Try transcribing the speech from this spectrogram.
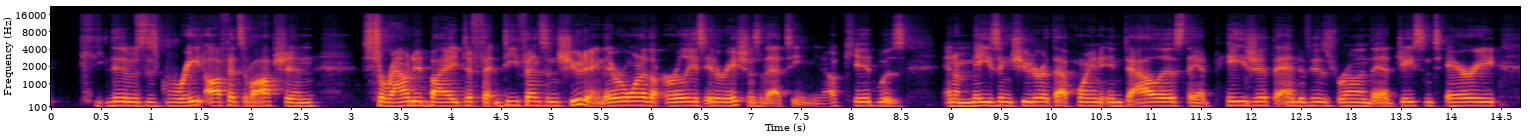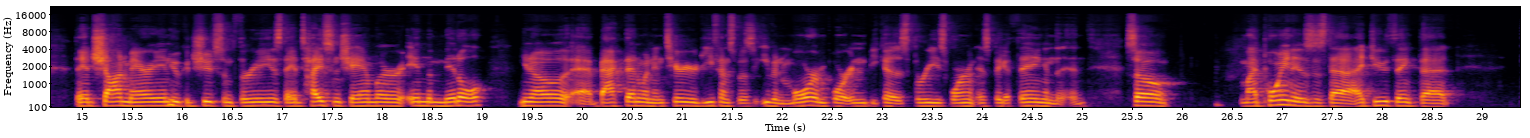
there was this great offensive option surrounded by def- defense and shooting. They were one of the earliest iterations of that team. You know, Kidd was – an amazing shooter at that point in Dallas. They had Peja at the end of his run. They had Jason Terry. They had Shawn Marion who could shoot some threes. They had Tyson Chandler in the middle. You know, back then when interior defense was even more important because threes weren't as big a thing. And, the, and so my point is, is that I do think that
